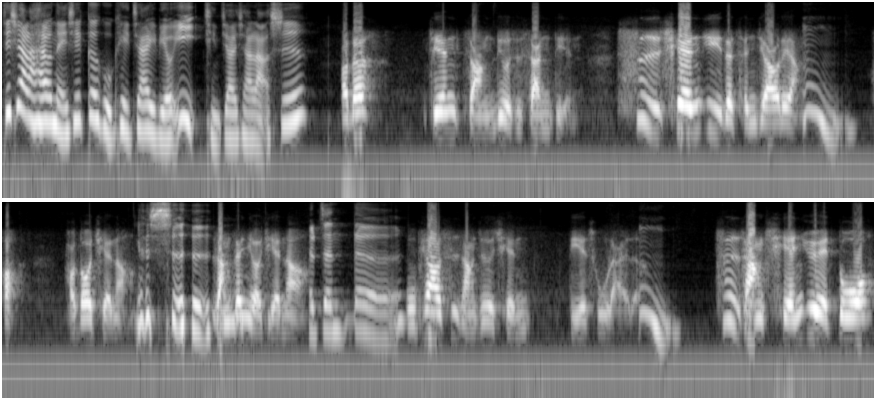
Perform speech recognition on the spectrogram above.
接下来还有哪些个股可以加以留意？请教一下老师。好的，今天涨六十三点，四千亿的成交量，嗯，好，好多钱哦，是，涨真有钱哦，真的，股票市场就是钱叠出来的，嗯，市场钱越多。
